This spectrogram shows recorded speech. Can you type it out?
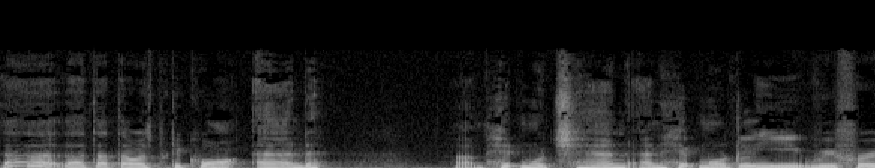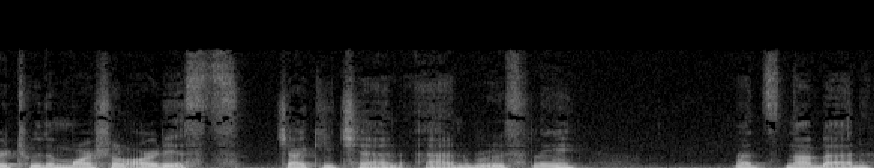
uh, I thought that was pretty cool. And um, Hitmonchan and Hitmonlee refer to the martial artists Jackie Chan and Bruce Lee. That's not bad.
